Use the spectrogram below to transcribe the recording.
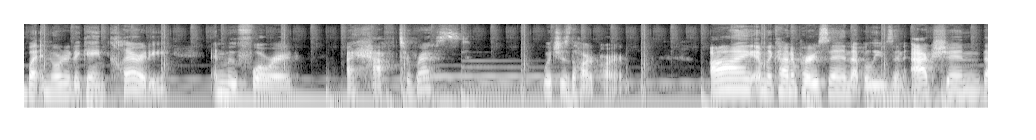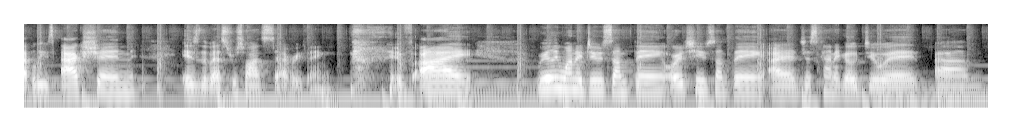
But in order to gain clarity and move forward, I have to rest, which is the hard part. I am the kind of person that believes in action, that believes action is the best response to everything. if I really want to do something or achieve something, I just kind of go do it. Um,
